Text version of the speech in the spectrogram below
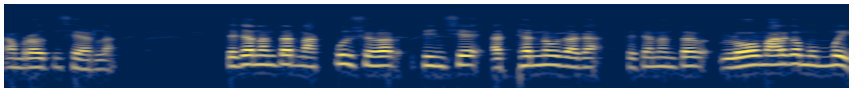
अमरावती शहरला. त्याच्यानंतर नागपूर शहर तीनशे अठ्ठ्याण्णव जागा. त्याच्यानंतर लोहमार्ग मुंबई.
